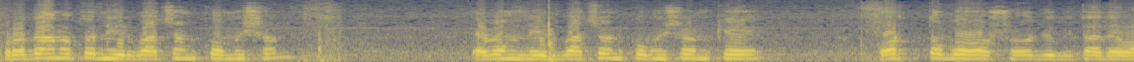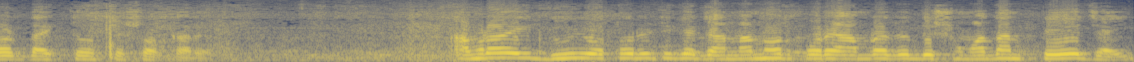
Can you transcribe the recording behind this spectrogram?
প্রধানত নির্বাচন কমিশন এবং নির্বাচন কমিশনকে কর্তব্য সহযোগিতা দেওয়ার দায়িত্ব হচ্ছে সরকারের। আমরা এই দুই অথরিটিকে জানানোর পরে আমরা যদি সমাধান পেয়ে যাই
